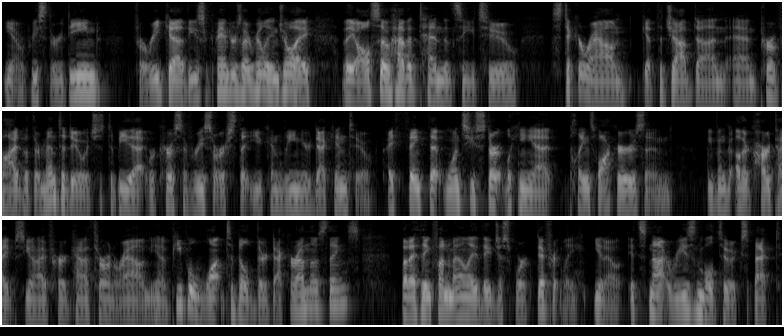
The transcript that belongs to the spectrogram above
you know, Rhys the Redeemed, Pharika, these are commanders I really enjoy. They also have a tendency to stick around, get the job done, and provide what they're meant to do, which is to be that recursive resource that you can lean your deck into. I think that once you start looking at planeswalkers and even other card types, you know, I've heard kind of thrown around, you know, people want to build their deck around those things, but I think fundamentally they just work differently. You know, it's not reasonable to expect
